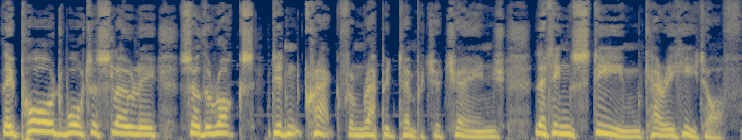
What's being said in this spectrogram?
They poured water slowly so the rocks didn't crack from rapid temperature change, letting steam carry heat off.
